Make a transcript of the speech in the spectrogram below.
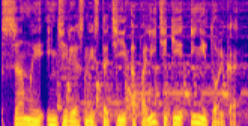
Самые интересные статьи о политике и не только –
